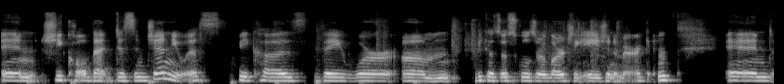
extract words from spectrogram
And she called that disingenuous because they were, um, because those schools are largely Asian American. And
